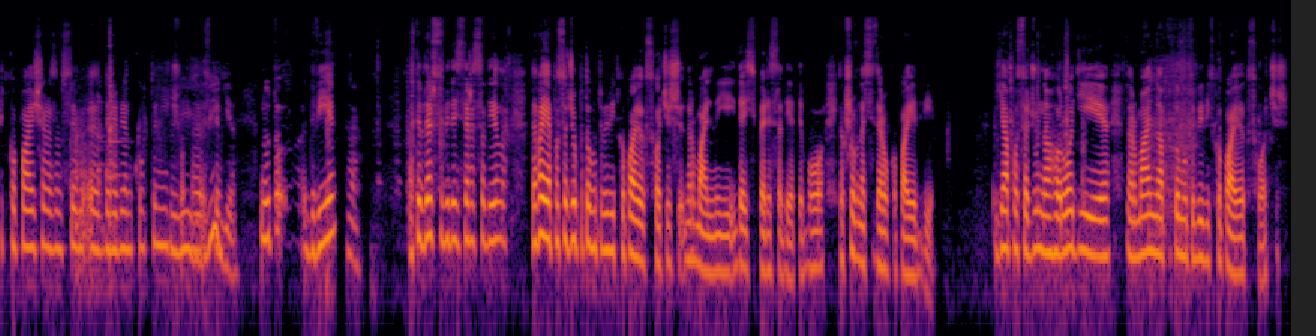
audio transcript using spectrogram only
Підкопаєш разом з цим е, дерев'янку, то нічого. е, з тим. є. Ну, то дві. Так. А ти будеш собі десь зараз садила? Давай я посаджу, потім тобі відкопаю, як схочеш нормальної і десь пересадити, бо якщо вона зараз копає дві. Я посаджу на городі нормально, а потім тобі відкопаю, як схочеш.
